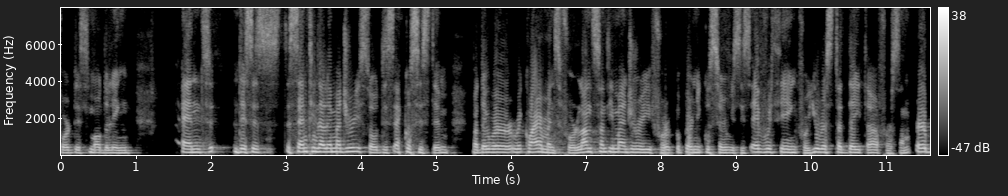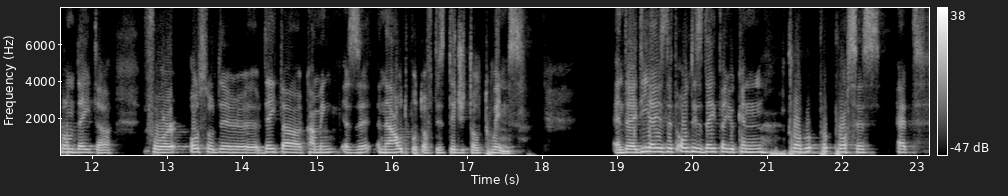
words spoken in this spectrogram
for this modeling. And this is the Sentinel imagery, so this ecosystem, but there were requirements for Landsat imagery, for Copernicus services, everything, for Eurostat data, for some urban data, for also the data coming as a, an output of these digital twins. And the idea is that all this data you can process at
